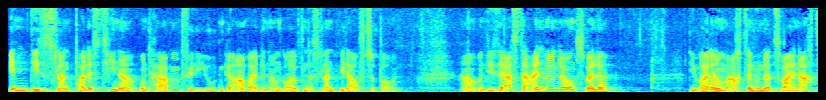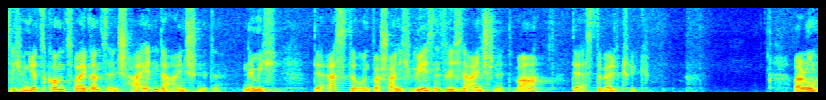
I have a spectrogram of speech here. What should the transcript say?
in dieses Land Palästina und haben für die Juden gearbeitet und haben geholfen, das Land wieder aufzubauen. Ja, und diese erste Einwanderungswelle, die war dann um 1882 und jetzt kommen zwei ganz entscheidende Einschnitte, nämlich der erste und wahrscheinlich wesentliche Einschnitt war der Erste Weltkrieg. Warum?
